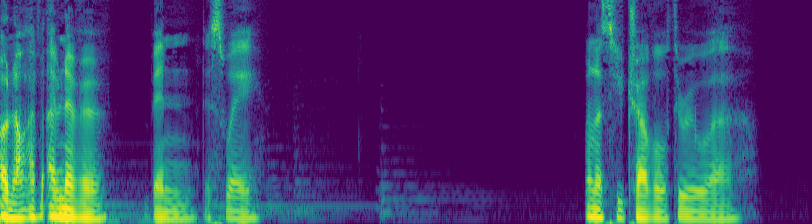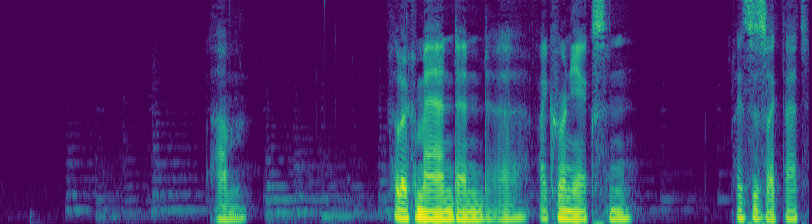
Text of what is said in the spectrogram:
Oh no, I've I've never been this way. Unless you travel through uh um Pillar Command and uh Vicronix and places like that.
